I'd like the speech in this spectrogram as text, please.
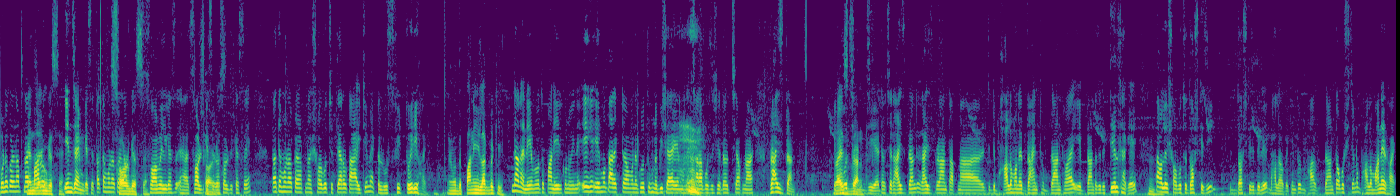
মনে করেন আপনার বারো এনজাইম গেছে তাতে মনে করেন আপনার গেছে। হ্যাঁ সল্ট গেছে। রসল্ট গেছে। তাতে মনে করেন আপনার সর্বোচ্চ তেরোটা আইটেম একটা লুজ ফিট তৈরি হয়। এর মধ্যে পানি লাগবে কি? না না এর মধ্যে পানির কোনো নেই। এর মধ্যে আরেকটা মানে গুরুত্বপূর্ণ বিষয় মানে ছাড়া পড়ছে সেটা হচ্ছে আপনার রাইস ব্র্যান্ড রাইস ব্র্যান্ড জি এটা হচ্ছে রাইস ব্র্যান্ড রাইস ব্র্যান্ড আপনার যদি ভালো মানের ব্র্যান্ড ব্র্যান্ড হয় এই ব্র্যান্ডটা যদি তেল থাকে তাহলে সর্বোচ্চ দশ কেজি দশ কেজি দিলে ভালো হবে। কিন্তু ব্রান্ডটা অবশ্যই যেন ভালো মানের হয়।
